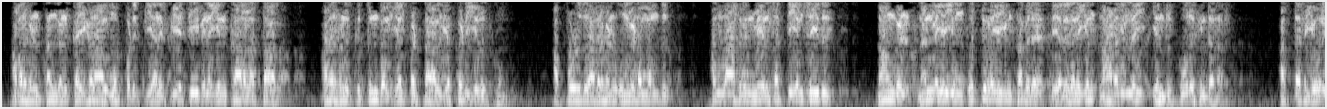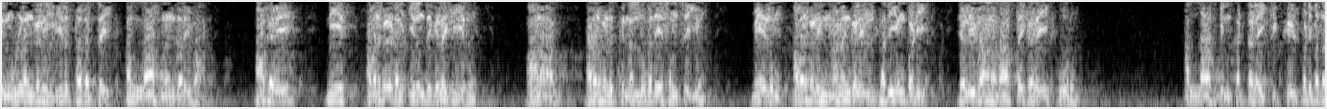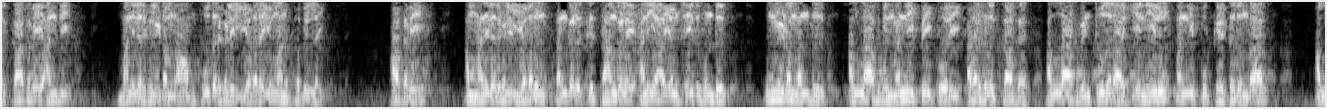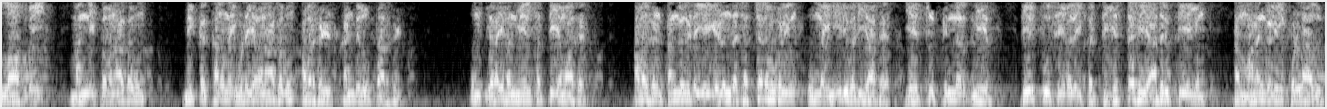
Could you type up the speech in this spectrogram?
அவர்கள் தங்கள் கைகளால் முற்படுத்தி அனுப்பிய தீவினையின் காரணத்தால் அவர்களுக்கு துன்பம் ஏற்பட்டால் எப்படி இருக்கும்? அப்பொழுது அவர்கள் உம்மிடம் வந்து அல்லாஹுவின் மேல் சத்தியம் செய்து நாங்கள் நன்மையையும் ஒற்றுமையையும் தவிர வேறெதனையும் நாடவில்லை என்று கூறுகின்றனர். அத்தகையோரின் உள்ளங்களில் இருப்பவற்றை அல்லாஹ் நன்கறிவான். ஆகவே நீர் அவர்களிடம் இருந்து விலகியிரும். ஆனால் அவர்களுக்கு நல்லுபதேசம் செய்யும். மேலும் அவர்களின் மனங்களில் பதியும்படி தெளிவான வார்த்தைகளை கூறும். அல்லாஹுவின் கட்டளைக்கு கீழ்ப்படிவதற்காகவே அன்றி மனிதர்களிடம் நாம் தூதர்களில் எவரையும் அனுப்பவில்லை. ஆகவே அம்மனிதர்களில் எவரும் தங்களுக்கு தாங்களே அநியாயம் செய்து கொண்டு உம்மிடம் வந்து அல்லாஹுவின் மன்னிப்பை கோரி அவர்களுக்காக அல்லாஹுவின் தூதராகிய நீரும் மன்னிப்பு கேட்டிருந்தால் அல்லாஹுவை மன்னிப்பவனாகவும் மிக்க கருணை உடையவனாகவும் அவர்கள் கண்டிருப்பார்கள் உம் இறைவன் மேல் சத்தியமாக அவர்கள் தங்களிடையே எழுந்த சச்சரவுகளின் உம்மை நீதிபதியாக ஏற்று பின்னர் நீர் தீர்ப்பு செய்வதைப் பற்றி எத்தகைய அதிருப்தியையும் தம் மனங்களில் கொள்ளாது.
